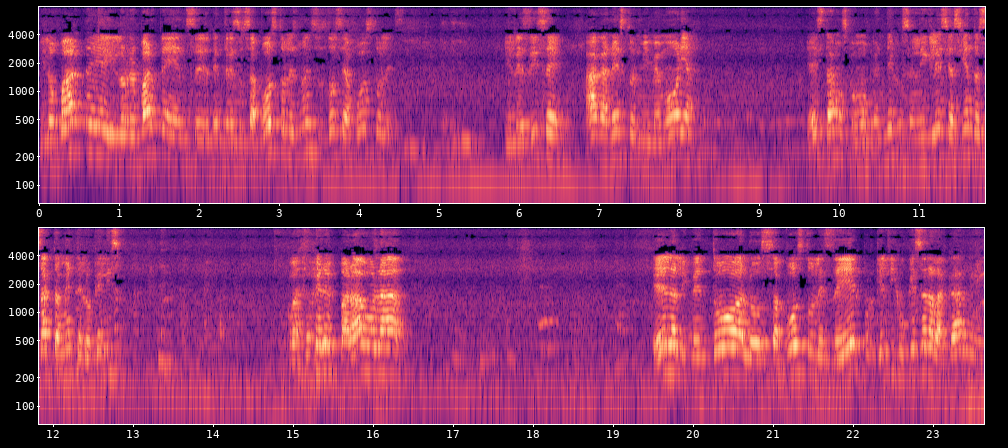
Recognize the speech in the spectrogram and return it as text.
y lo parte y lo reparte entre sus apóstoles, no en sus doce apóstoles y les dice, hagan esto en mi memoria. Y ahí estamos como pendejos en la iglesia haciendo exactamente lo que él hizo. Cuando era en parábola, él alimentó a los apóstoles de él porque él dijo que esa era la carne.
